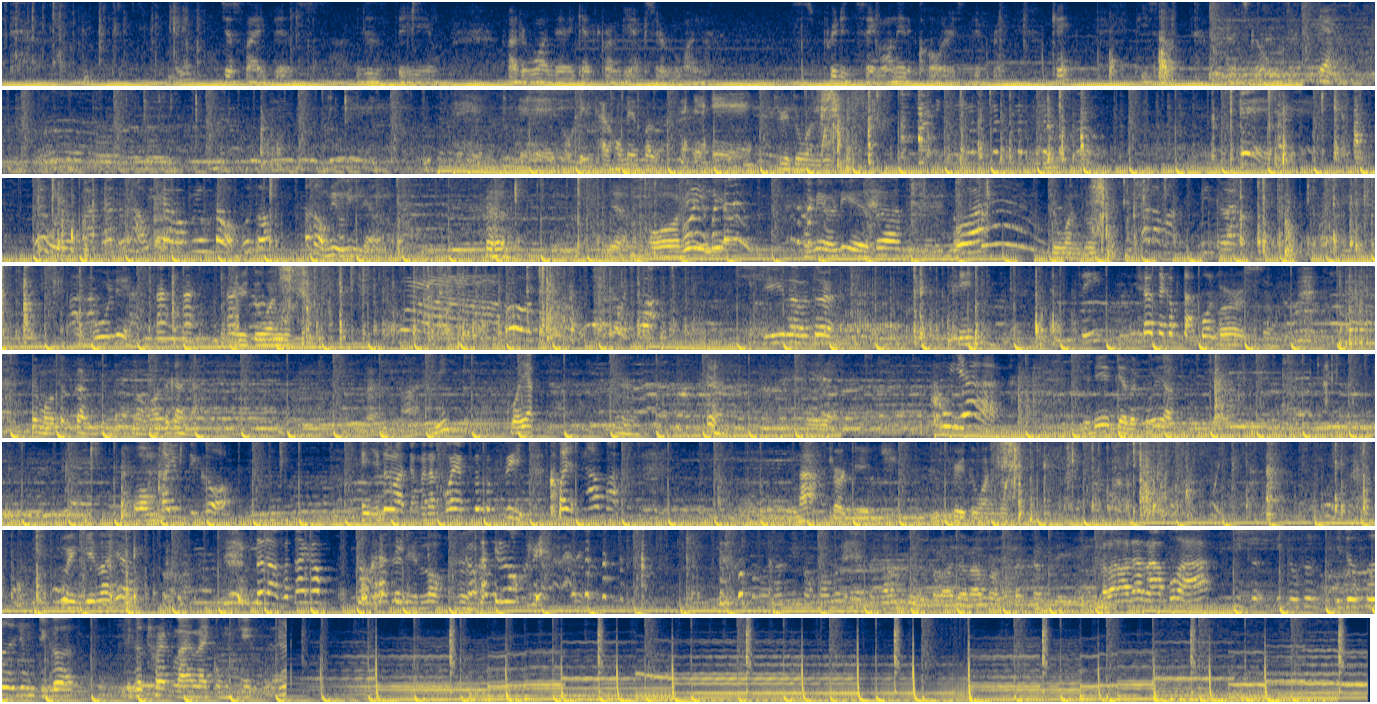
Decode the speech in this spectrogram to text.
Just like this. This is the other one that I get from the X01 it's pretty the same only the color is different. Okay peace out 对。嘿嘿，OK，看后面吧。嘿嘿，追着我。哎，我来，再等好一下哦，不用动，不说，他说我没有力量。我没有，没有，是吧？哇，追完不？啊。不力啊啊！ three two one Gila betul. Si, si, saya cakap tak boleh. first saya mau tekan Mau, mau tekan nggak? Ah, ini koyak. Koyak. jadi tiada koyak 我们还有几个哦。Eh, itu macam mana koyak tuh si? Koyak apa? Nah, chart gauge 3 to 1 Wih gila ya itu lah aku cakap. Kau Ada di kasih, lock kau kasih lock nih. Nanti performanya terganggu kalau ada rubber melekat di Kalau ada rabu ah, itu itu 是一直是用这个这个 track 来来攻击。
